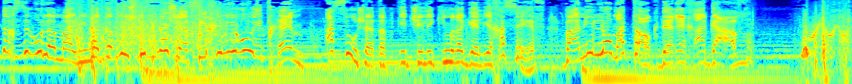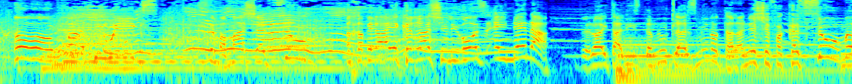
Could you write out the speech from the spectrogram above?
תחזרו למים עם הגביש לפני שהשיחים יראו אתכם! אסור שהתפקיד שלי כמרגל ייחשף, ואני לא מתוק דרך אגב! או, באטי וויקס! זה ממש עצוב. החברה היקרה שלי, רוז, איננה. ולא הייתה לי הזדמנות להזמין אותה לנשף הקסום.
